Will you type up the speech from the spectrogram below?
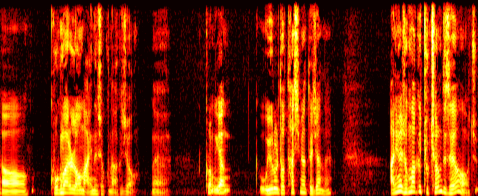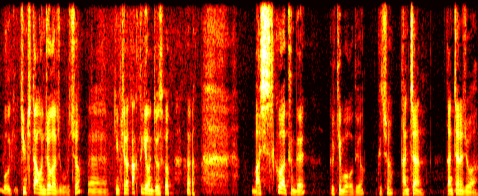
어, 고구마를 너무 많이 넣으셨구나. 그죠? 네. 그럼 그냥 우유를 더 타시면 되지 않나요? 아니면 정말 그 죽처럼 드세요. 뭐 김치 딱 얹어가지고 그렇죠? 예, 김치나 깍두기 얹어서 맛있을 것 같은데 그렇게 먹어도요. 그렇죠? 단짠, 단짠의 좋아.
